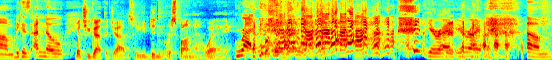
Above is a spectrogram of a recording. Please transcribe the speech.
um, because I know But you got the job, so you didn't respond that way. Right. you're right. You're right. Um,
